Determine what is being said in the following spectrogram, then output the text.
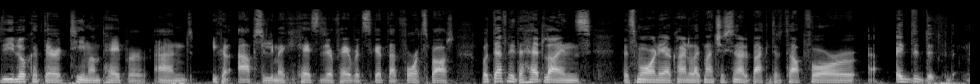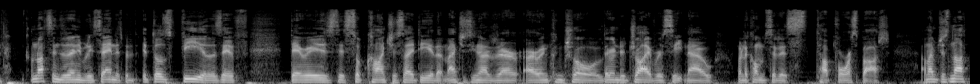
you look at their team on paper and you can absolutely make a case that they're favourites to get that fourth spot. But definitely the headlines this morning are kind of like Manchester United back into the top four. I'm not saying that anybody's saying this, but it does feel as if there is this subconscious idea that Manchester United are, are in control. They're in the driver's seat now when it comes to this top four spot. And I'm just not,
